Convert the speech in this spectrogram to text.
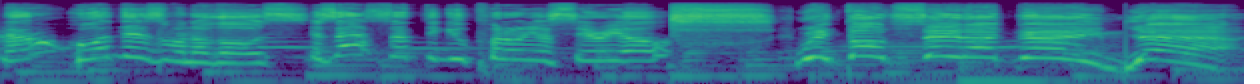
now? What is one of those? Is that something you put on your cereal? Shh, We don't say that name. Yeah,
